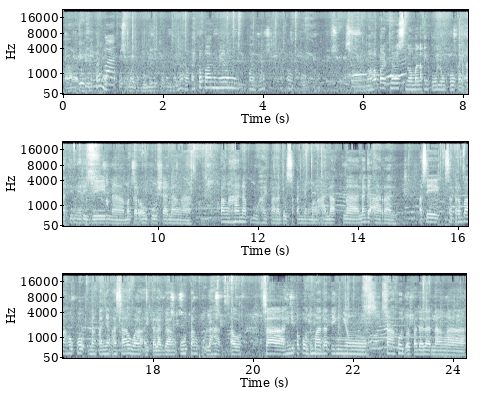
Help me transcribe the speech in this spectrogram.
ah, ibenta mo. Tapos magbumili ka ng dalawa. Kahit pa paano merong ano, So, mga partners, no, malaking tulong po kay Ate Mary Jane na magkaroon po siya ng ah, panghanap buhay para doon sa kanyang mga anak na nag-aaral. Kasi sa trabaho po ng kanyang asawa ay talagang utang po lahat. O sa hindi pa po dumadating yung sahod o padala ng ah,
